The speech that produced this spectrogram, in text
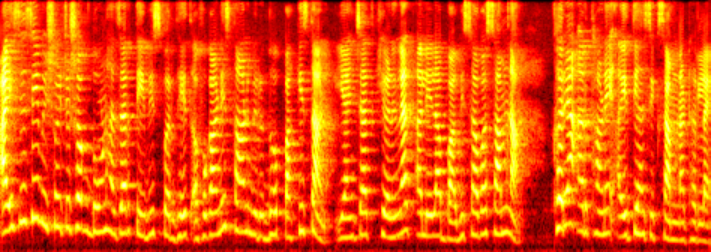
आय सी सी विश्वचषक दोन हजार तेवीस स्पर्धेत अफगाणिस्तान विरुद्ध पाकिस्तान यांच्यात खेळण्यात आलेला बावीसावा सामना खऱ्या अर्थाने ऐतिहासिक सामना ठरलाय.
